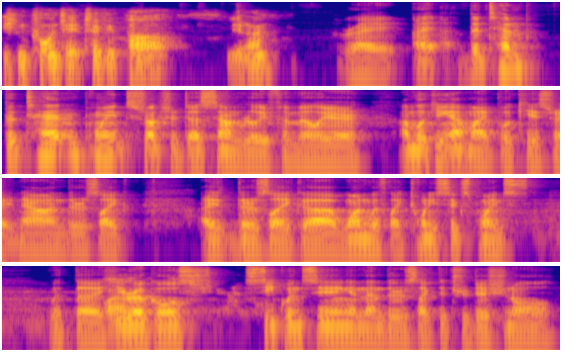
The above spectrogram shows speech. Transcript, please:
you can point it to every part. You know. Right. I the ten the ten point structure does sound really familiar. I'm looking at my bookcase right now, and there's like, I there's like uh, one with like 26 points, with the wow. hero goals sequencing, and then there's like the traditional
